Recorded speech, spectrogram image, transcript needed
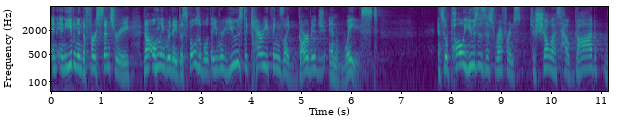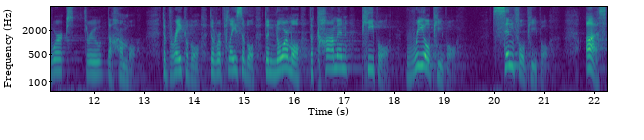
And, and even in the first century, not only were they disposable, they were used to carry things like garbage and waste. And so Paul uses this reference to show us how God works through the humble, the breakable, the replaceable, the normal, the common people, real people, sinful people. Us,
